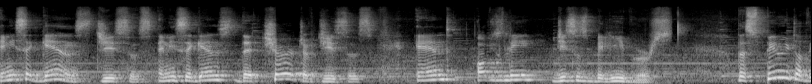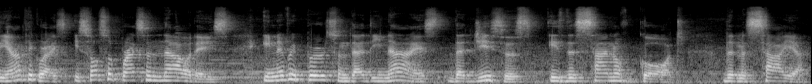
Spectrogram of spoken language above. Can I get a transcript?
and is against Jesus and is against the church of Jesus and obviously Jesus believers. The spirit of the Antichrist is also present nowadays in every person that denies that Jesus is the Son of God the Messiah,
